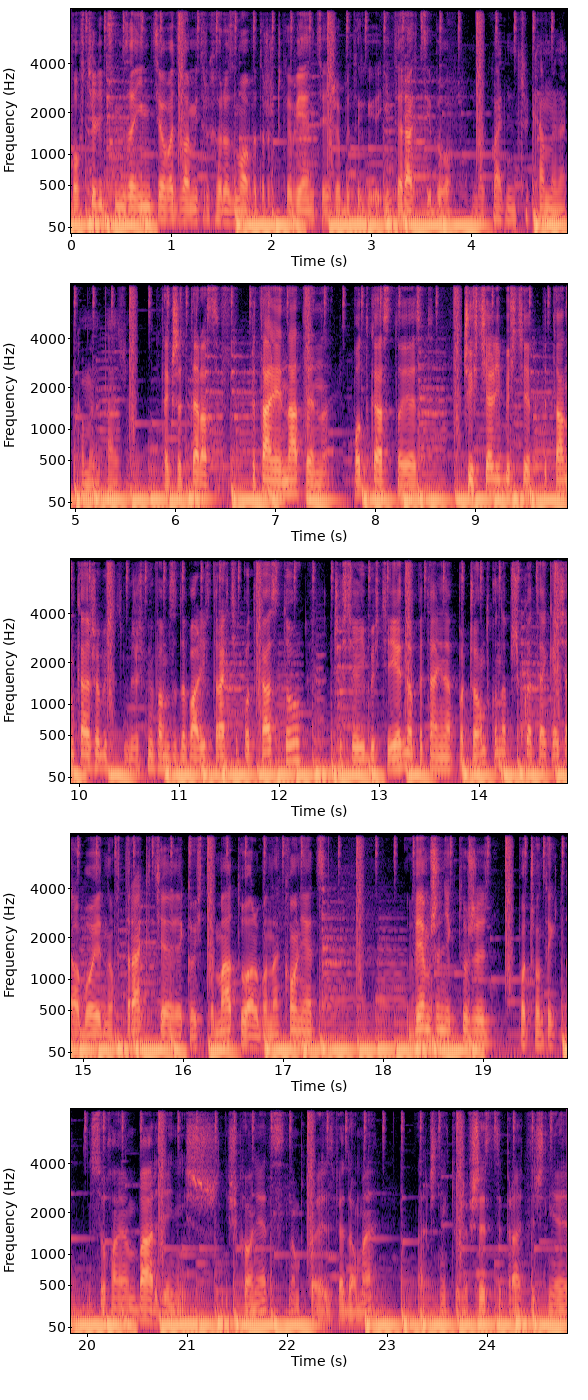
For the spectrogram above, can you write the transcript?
bo chcielibyśmy zainicjować z wami trochę rozmowy, troszeczkę więcej, żeby tej interakcji było. Dokładnie, czekamy na komentarze. Także teraz pytanie na ten podcast to jest, czy chcielibyście pytanka, żebyś, żebyśmy wam zadawali w trakcie podcastu, czy chcielibyście jedno pytanie na początku na przykład jakieś, albo jedno w trakcie jakiegoś tematu, albo na koniec. Wiem, że niektórzy początek słuchają bardziej niż, niż koniec, no bo to jest wiadome. Znaczy niektórzy wszyscy praktycznie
